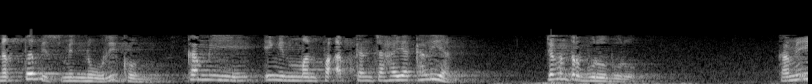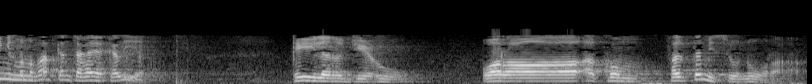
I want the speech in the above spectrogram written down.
naqtabis min nurikum kami ingin memanfaatkan cahaya kalian jangan terburu-buru Kami ingin memanfaatkan cahaya kalian. Qila rji'u wara'akum faltamisu nura.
